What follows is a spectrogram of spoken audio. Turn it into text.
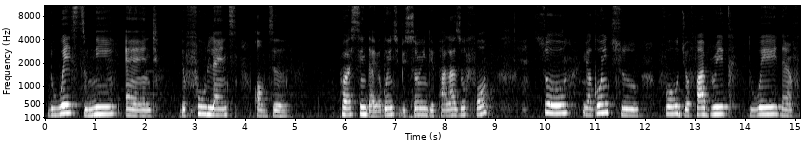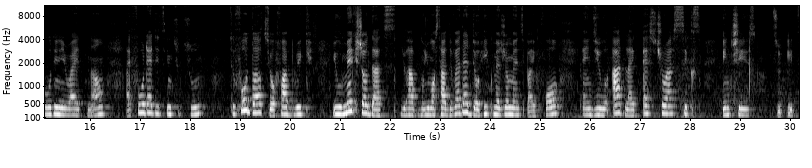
the waist to knee and the full length of the person that you're going to be sewing the palazzo for. So you are going to fold your fabric the way that I'm folding it right now. I folded it into two. To fold out your fabric you will make sure that you have you must have divided your hip measurements by four and you add like extra six inches to it.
